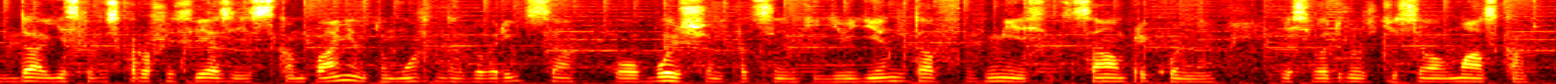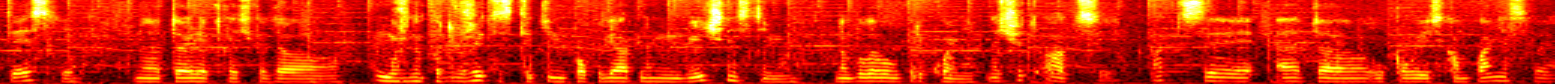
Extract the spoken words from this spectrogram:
Да, если вы с хорошей связи с компанией, то можно договориться о большем проценте дивидендов в месяц. Самое прикольное, если вы дружите с Илон Маском в Тесле, но это редкость, когда можно подружиться с такими популярными личностями, но было бы прикольно. Насчет акций. Акции это у кого есть компания своя,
